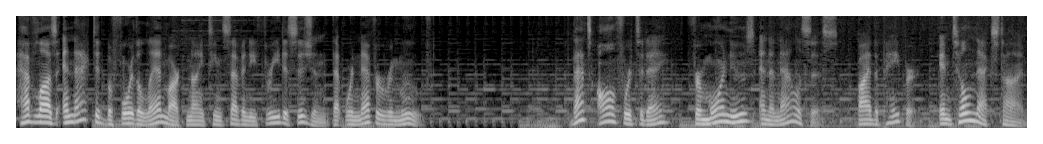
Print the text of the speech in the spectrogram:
have laws enacted before the landmark 1973 decision that were never removed. That's all for today. For more news and analysis, buy the paper. Until next time.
